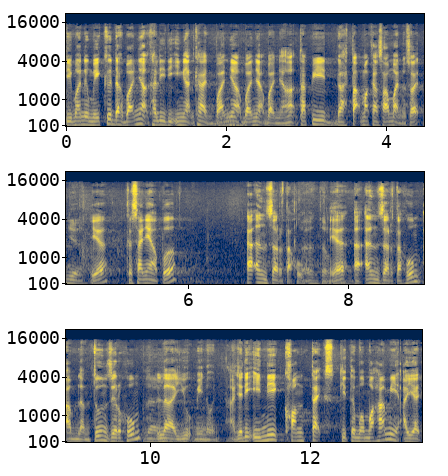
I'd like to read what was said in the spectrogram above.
di mana mereka dah banyak kali di ingatkan banyak hmm. banyak banyak tapi dah tak makan saman ustaz. Yeah. ya kesannya apa? Anzartahum ya anzartahum am lam tunzirhum la yu'minun. Ha, jadi ini konteks kita memahami ayat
